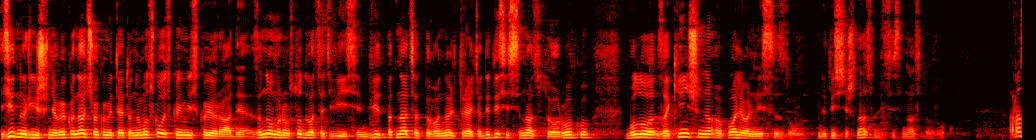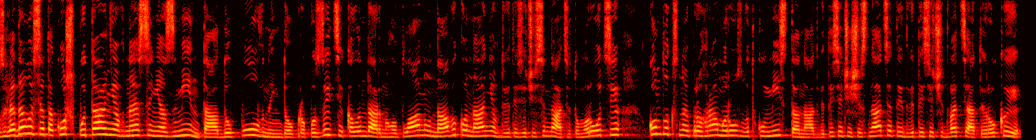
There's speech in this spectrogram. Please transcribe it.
Згідно рішення виконавчого комітету Новомосковської міської ради за номером 128 від 15.03.2017 року було закінчено опалювальний сезон 2016-2017 року. Розглядалося також питання внесення змін та доповнень до пропозицій календарного плану на виконання в 2017 році комплексної програми розвитку міста на 2016-2020 роки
